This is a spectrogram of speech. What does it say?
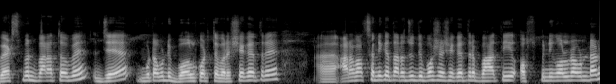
ব্যাটসম্যান বাড়াতে হবে যে মোটামুটি বল করতে পারে। সেক্ষেত্রে আরফাত সানিকে তারা যদি বসে, সেক্ষেত্রে বাহাতি off spinning allrounder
